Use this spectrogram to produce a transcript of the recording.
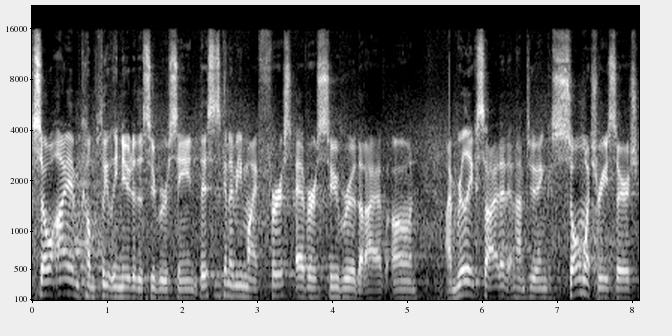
So I am completely new to the Subaru scene. This is gonna be my first ever Subaru that I have owned. I'm really excited and I'm doing so much research,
